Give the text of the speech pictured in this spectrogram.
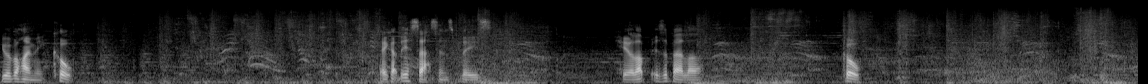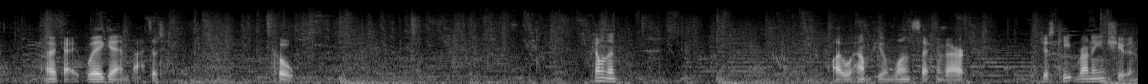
You were behind me. Cool. Take out the assassins, please. Heal up Isabela. Cool. Okay, we're getting battered. Come on then. I will help you in one second, Varric. Just keep running and shooting.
